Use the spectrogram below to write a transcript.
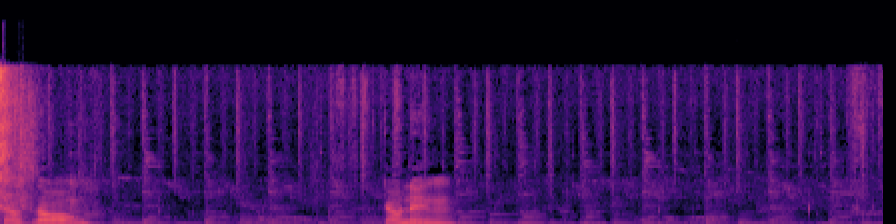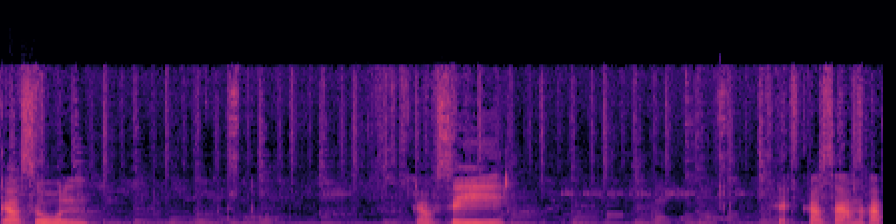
เก้าสอง เก้าหนึ่ง เก้าศูนย์ เก้าสี่และเก้าสามนะครับ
